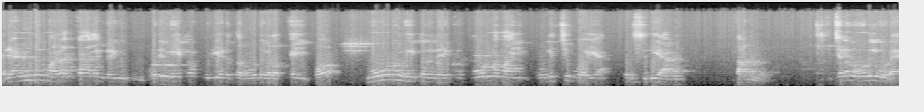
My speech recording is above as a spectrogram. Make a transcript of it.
രണ്ട് മഴക്കാലം കഴിഞ്ഞിട്ടും ഒരു മീറ്റർ കുഴിയെടുത്ത റോഡുകളൊക്കെ ഇപ്പോ മൂന്ന് മീറ്ററിലേക്ക് പൂർണമായും ഒലിച്ചു പോയ ഒരു സ്ഥിതിയാണ് കാണുന്നത്. ചില റോഡിലൂടെ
